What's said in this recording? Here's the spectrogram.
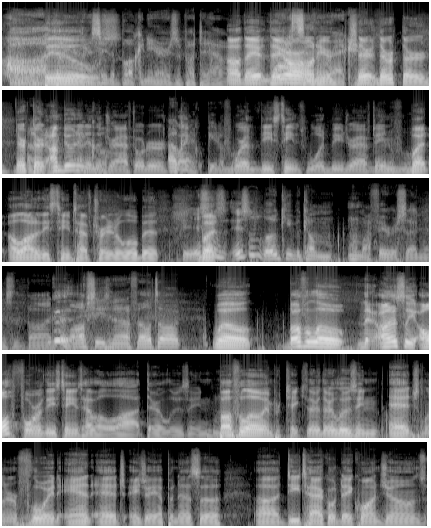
Oh, I were gonna say the Buccaneers about to have. Oh, a they they are on here. erection. They're they're third. They're third. Okay. I'm doing it in the draft order, Okay, like beautiful. where these teams would be drafting. Beautiful. But a lot of these teams have traded a little bit. Dude, this but- is this is low key become one of my favorite segments of the pod. Good. Off season NFL talk. Well, Buffalo, honestly, all four of these teams have a lot they're losing. Mm-hmm. Buffalo, in particular, they're losing Edge Leonard Floyd and Edge AJ Epenesa, uh, D tackle Daquan Jones,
